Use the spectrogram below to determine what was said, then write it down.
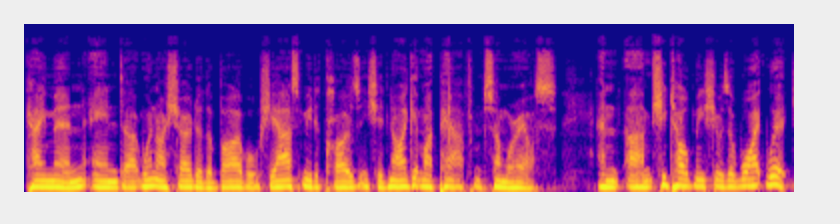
came in, and uh, when I showed her the Bible, she asked me to close, and she said, "No, I get my power from somewhere else." And um, she told me she was a white witch.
